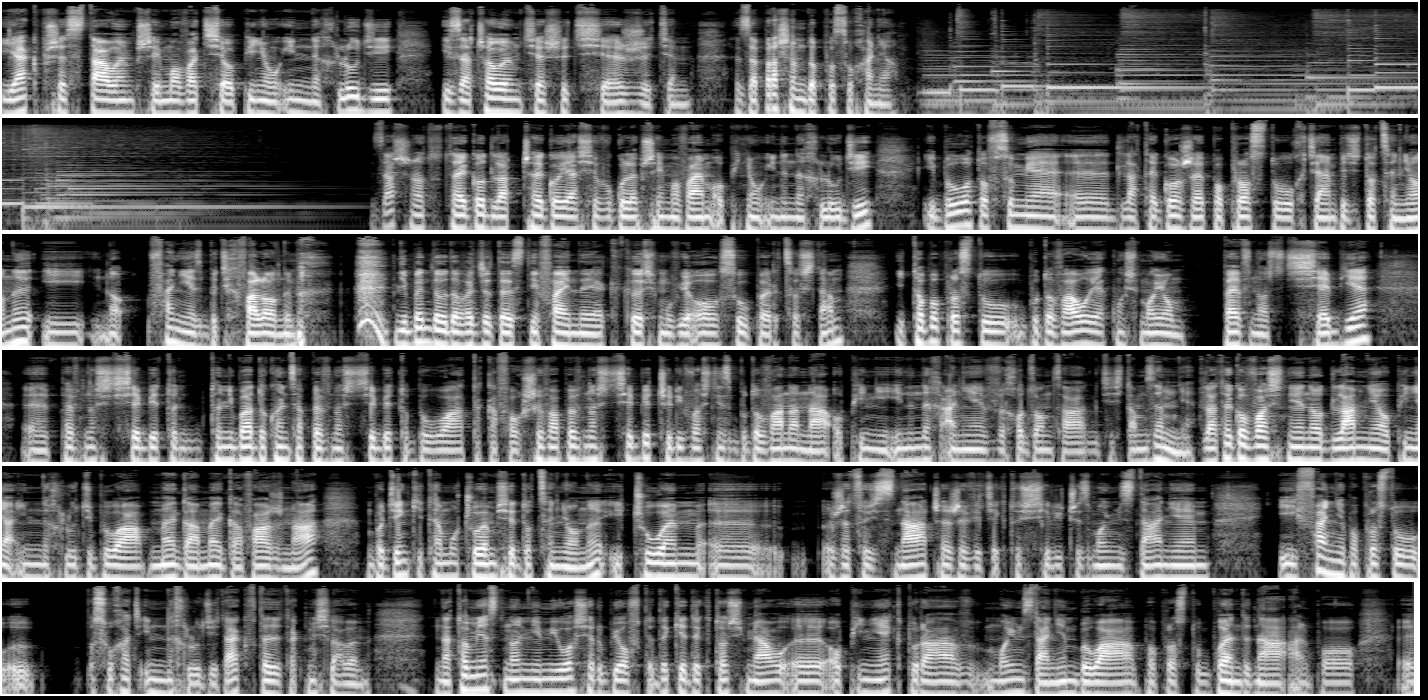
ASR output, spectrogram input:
jak przestałem przejmować się opinią innych ludzi i zacząłem cieszyć się życiem. Zapraszam do posłuchania. Zacznę od tego, dlaczego ja się w ogóle przejmowałem opinią innych ludzi, i było to w sumie y, dlatego, że po prostu chciałem być doceniony i no, fajnie jest być chwalonym. nie będę udawać, że to jest niefajne, jak ktoś mówi, o super, coś tam. I to po prostu budowało jakąś moją pewność siebie. E, pewność siebie to, to nie była do końca pewność siebie, to była taka fałszywa pewność siebie, czyli właśnie zbudowana na opinii innych, a nie wychodząca gdzieś tam ze mnie. Dlatego właśnie no, dla mnie opinia innych ludzi była mega, mega ważna, bo dzięki temu czułem się doceniony i czułem, yy, że coś znaczę, że wiecie, ktoś się liczy z moim zdaniem i fajnie po prostu słuchać innych ludzi, tak? Wtedy tak myślałem. Natomiast no, niemiło się robiło wtedy, kiedy ktoś miał y, opinię, która moim zdaniem była po prostu błędna, albo y,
